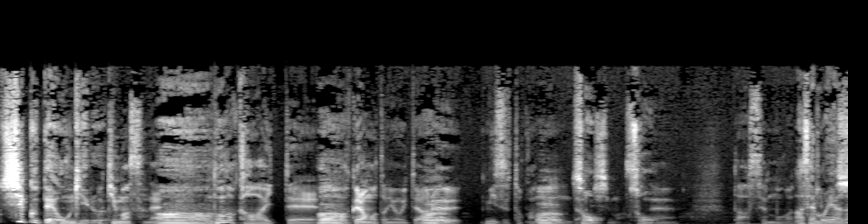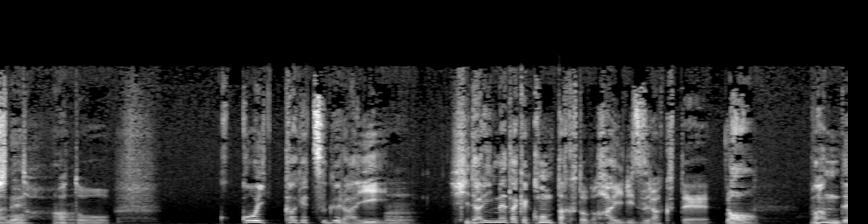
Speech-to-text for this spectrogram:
しくて起きる、うん、起きますね。喉乾いて枕元に置いてある水とか飲んだりしますね、う。ん、汗も汗も嫌だね、あとここ1か月ぐらい、左目だけコンタクトが入りづらくてワンデ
